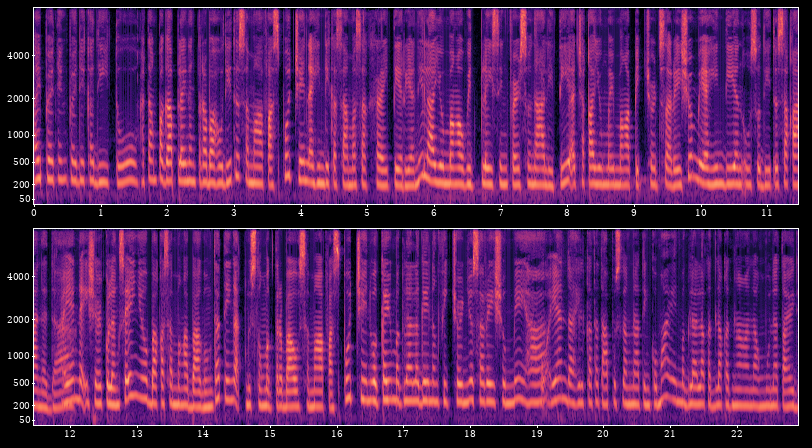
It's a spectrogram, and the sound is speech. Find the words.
ay pwedeng pwede ka dito. At ang pag-apply ng trabaho dito sa mga fast food chain ay hindi kasama sa criteria nila yung mga with placing personality at saka yung may mga pictured sa resume ay hindi yan uso dito sa Canada. Ayan, na-share ko lang sa inyo baka sa mga bagong dating at gustong magtrabaho sa mga fast food chain, huwag kayong maglalagay ng picture nyo sa resume ha. O ayan, dahil katatapos lang natin kumain, maglalakad-lakad nga lang muna tayo dito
